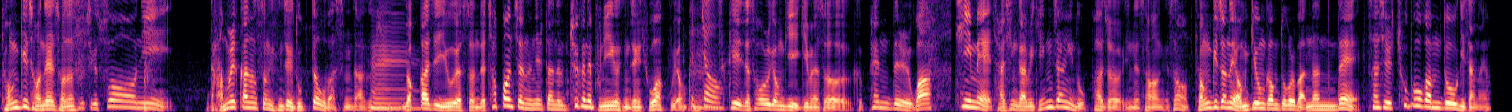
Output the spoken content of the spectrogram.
경기 전에 저는 솔직히 수원이 남을 가능성이 굉장히 높다고 봤습니다. 그 음. 몇 가지 이유였었는데 첫 번째는 일단은 최근에 분위기가 굉장히 좋았고요. 그쵸. 특히 이제 서울 경기 이기면서 그 팬들과 팀의 자신감이 굉장히 높아져 있는 상황에서 경기 전에 염기훈 감독을 만났는데 사실 초보 감독이잖아요.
